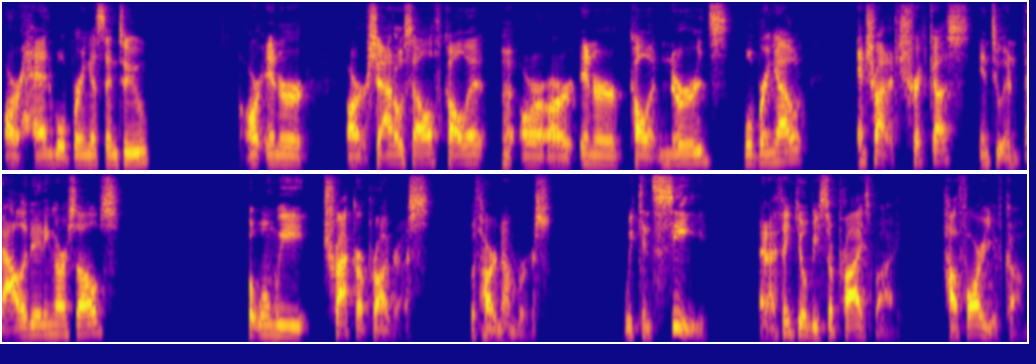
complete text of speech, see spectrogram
our head will bring us into, our inner our shadow self, call it, uh, or our inner, call it nerds, will bring out and try to trick us into invalidating ourselves. But when we track our progress with hard numbers, we can see, and I think you'll be surprised by how far you've come.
